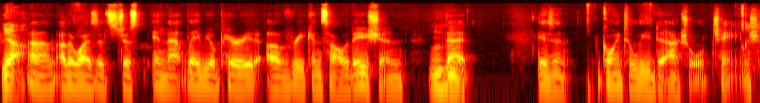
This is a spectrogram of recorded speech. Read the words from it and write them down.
yeah, um, otherwise it's just in that labile period of reconsolidation Mm-hmm. that isn't going to lead to actual change.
